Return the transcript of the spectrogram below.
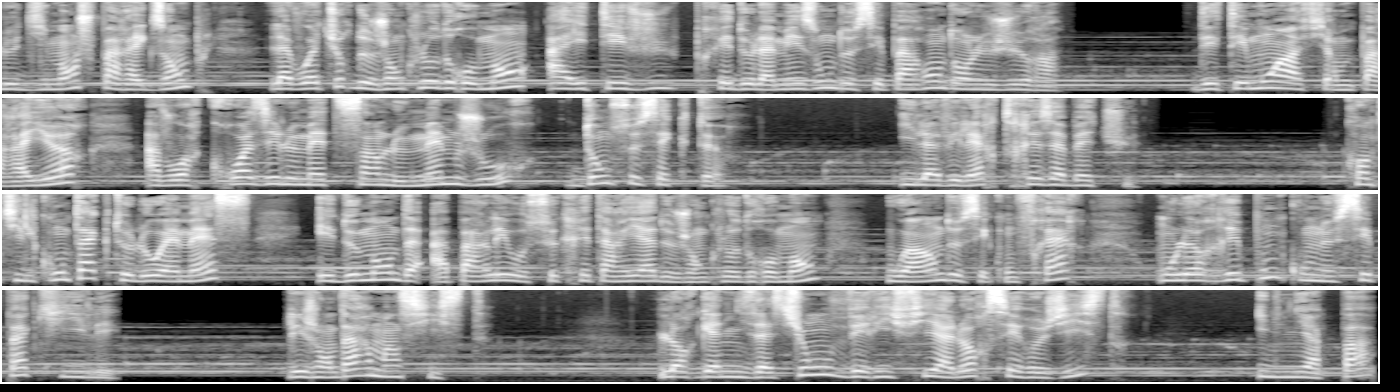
Le dimanche, par exemple, la voiture de Jean-Claude Roman a été vue près de la maison de ses parents dans le Jura. Des témoins affirment par ailleurs avoir croisé le médecin le même jour dans ce secteur. Il avait l'air très abattu. Quand il contacte l'OMS et demande à parler au secrétariat de Jean-Claude Roman ou à un de ses confrères, on leur répond qu'on ne sait pas qui il est. Les gendarmes insistent. L'organisation vérifie alors ses registres. Il n'y a pas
